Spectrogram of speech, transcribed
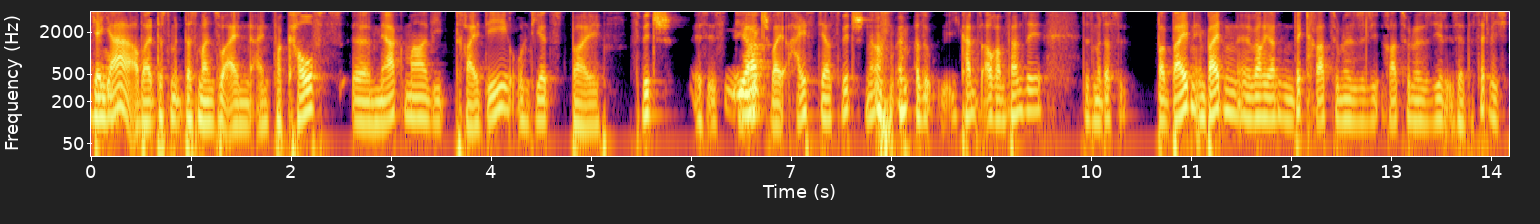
ja, ja, aber dass man, dass man so ein, ein Verkaufsmerkmal wie 3D und jetzt bei Switch es ist die ja. Switch, weil heißt ja Switch, ne? Also ich kann es auch am Fernsehen, dass man das bei beiden, in beiden äh, Varianten wegrationalisiert, ist ja tatsächlich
